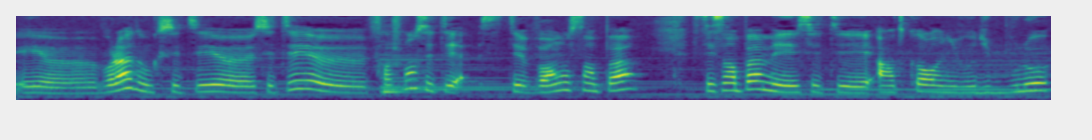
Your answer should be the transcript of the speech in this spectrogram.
Et voilà, donc c'était, c'était franchement, c'était, c'était vraiment sympa. C'était sympa, mais c'était hardcore au niveau du boulot.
